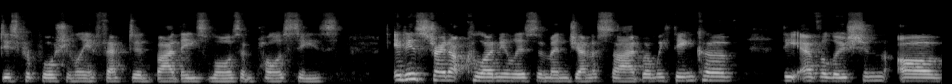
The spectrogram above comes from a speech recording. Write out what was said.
disproportionately affected by these laws and policies. It is straight up colonialism and genocide when we think of the evolution of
